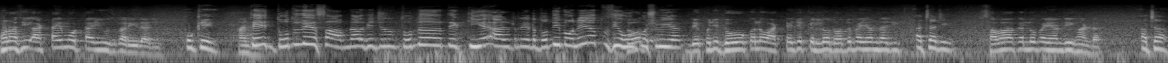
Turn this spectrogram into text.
ਹੁਣ ਅਸੀਂ ਆਟਾ ਹੀ ਮੋਟਾ ਯੂਜ਼ ਕਰੀਦਾ ਜੀ। ਓਕੇ ਤੇ ਦੁੱਧ ਦੇ ਹਿਸਾਬ ਨਾਲ ਫਿਰ ਜਦੋਂ ਦੁੱਧ ਤੇ ਕੀ ਹੈ ਆਲਟਰਨੇਟ ਦੁੱਧ ਹੀ ਪਾਉਂਦੇ ਜਾਂ ਤੁਸੀਂ ਹੋਰ ਕੁਝ ਵੀ ਆ ਦੇਖੋ ਜੀ 2 ਕਿਲੋ ਆਟੇ 'ਚ ਕਿਲੋ ਦੁੱਧ ਪੈ ਜਾਂਦਾ ਜੀ। ਅੱਛਾ ਜੀ। ਸਵਾ ਕਿਲੋ ਪੈ ਜਾਂਦੀ ਖੰਡ। ਅੱਛਾ।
